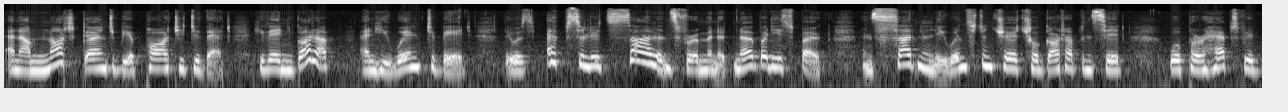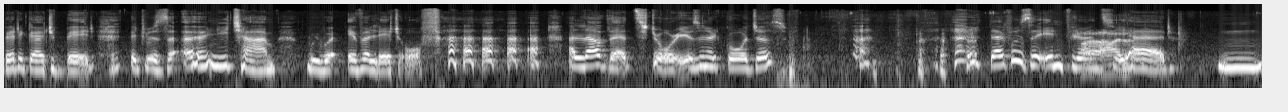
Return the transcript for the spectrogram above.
and I'm not going to be a party to that. He then got up and he went to bed. There was absolute silence for a minute. Nobody spoke. And suddenly Winston Churchill got up and said, Well, perhaps we'd better go to bed. It was the only time we were ever let off. I love that story. Isn't it gorgeous? that was the influence ah, I he had. Hmm.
